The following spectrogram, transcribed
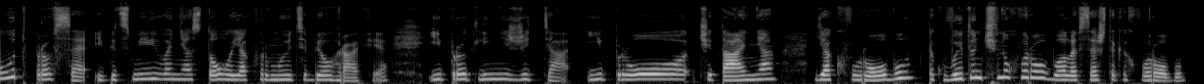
Тут про все, і підсміювання з того, як формується біографія, і про тлінність життя, і про читання як хворобу, таку витончену хворобу, але все ж таки хворобу,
